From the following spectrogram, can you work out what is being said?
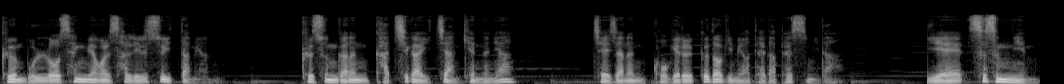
그 물로 생명을 살릴 수 있다면 그 순간은 가치가 있지 않겠느냐? 제자는 고개를 끄덕이며 대답했습니다. 예, 스승님.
